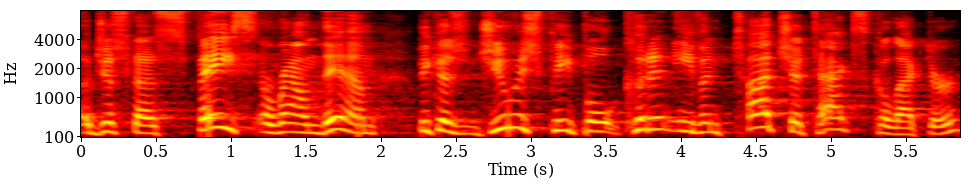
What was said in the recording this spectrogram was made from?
a, just a space around them because Jewish people couldn't even touch a tax collector,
